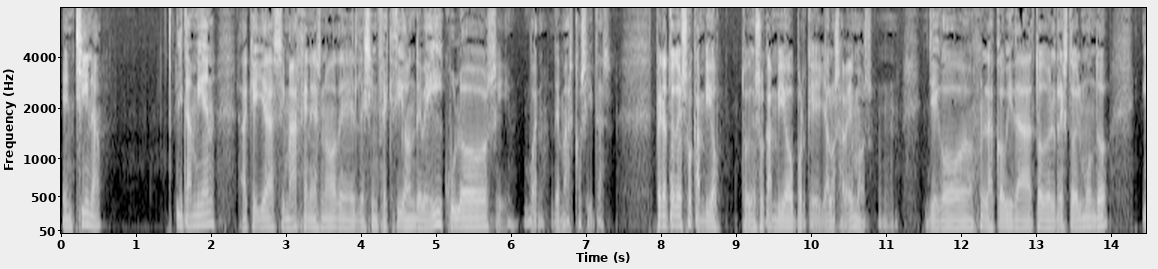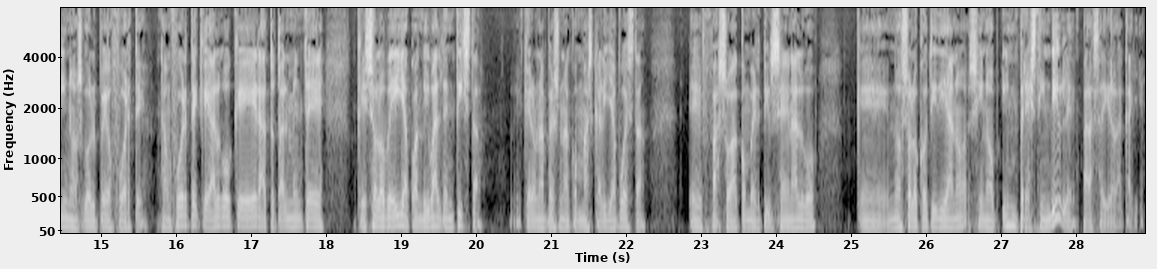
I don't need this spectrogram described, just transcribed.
en China. Y también aquellas imágenes ¿no? de desinfección de vehículos y, bueno, demás cositas. Pero todo eso cambió. Todo eso cambió porque ya lo sabemos. Llegó la COVID a todo el resto del mundo y nos golpeó fuerte. Tan fuerte que algo que era totalmente. que solo veía cuando iba al dentista, que era una persona con mascarilla puesta, eh, pasó a convertirse en algo que no solo cotidiano, sino imprescindible para salir a la calle.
